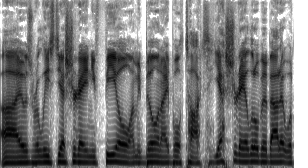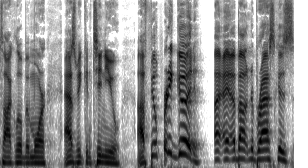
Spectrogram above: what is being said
uh, it was released yesterday, and you feel. I mean, Bill and I both talked yesterday a little bit about it. We'll talk a little bit more as we continue. I feel pretty good uh, about Nebraska's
